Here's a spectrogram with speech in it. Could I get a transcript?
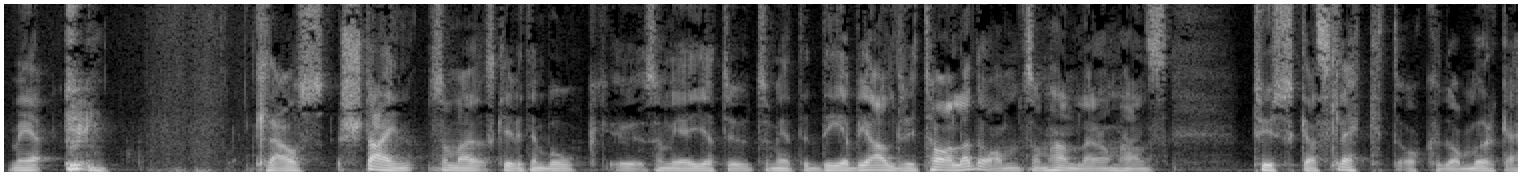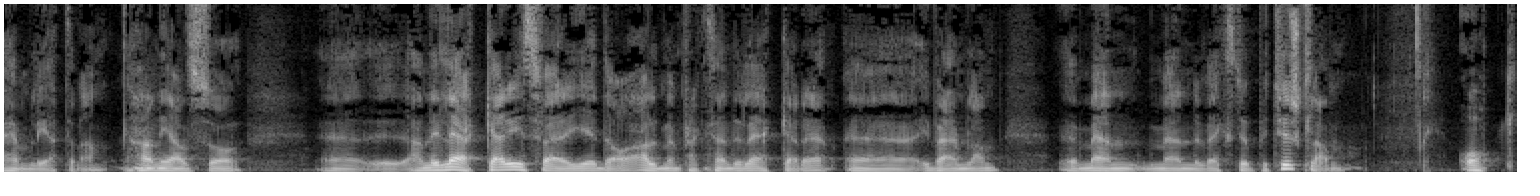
med Klaus Stein som har skrivit en bok eh, som vi har gett ut som heter Det vi aldrig talade om som handlar om hans tyska släkt och de mörka hemligheterna. Han är alltså eh, han är läkare i Sverige idag, allmänpraktiserande läkare eh, i Värmland men, men växte upp i Tyskland. Och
